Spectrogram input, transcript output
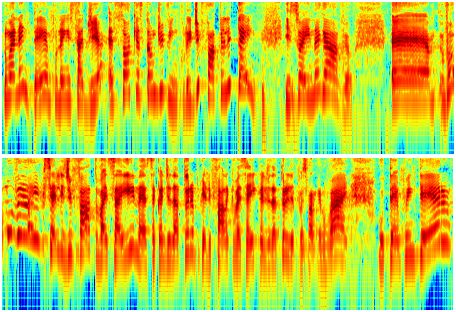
Não é nem tempo, nem estadia, é só questão de vínculo. E de fato ele tem. Isso é inegável. É, vamos ver aí se ele de fato vai sair nessa candidatura, porque ele fala que vai sair candidatura, depois fala que não vai, o tempo inteiro.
